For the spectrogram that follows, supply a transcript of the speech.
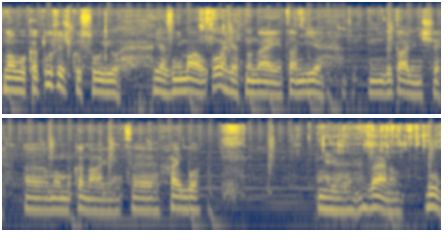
нову катушечку свою. Я знімав огляд на неї, там є детальніше на моєму каналі. Це Хайбо Venom. Ну,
